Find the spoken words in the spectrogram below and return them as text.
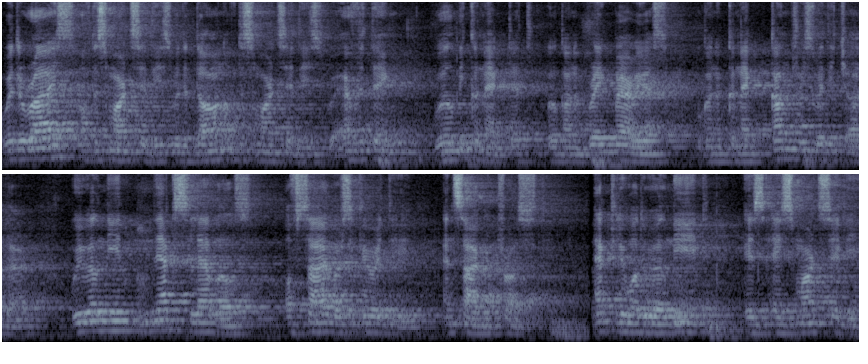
with the rise of the smart cities, with the dawn of the smart cities, where everything will be connected, we're gonna break barriers, we're gonna connect countries with each other, we will need next levels of cybersecurity and cyber trust. Actually, what we will need is a smart city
